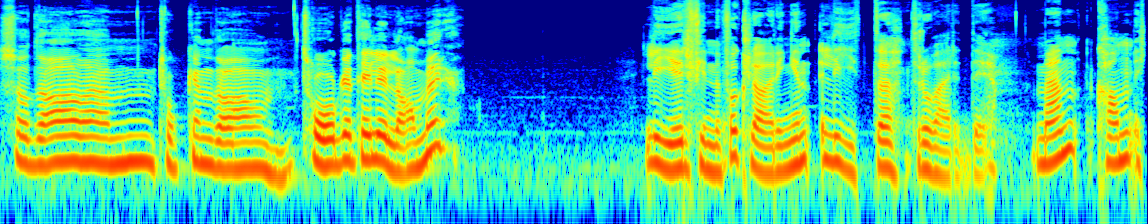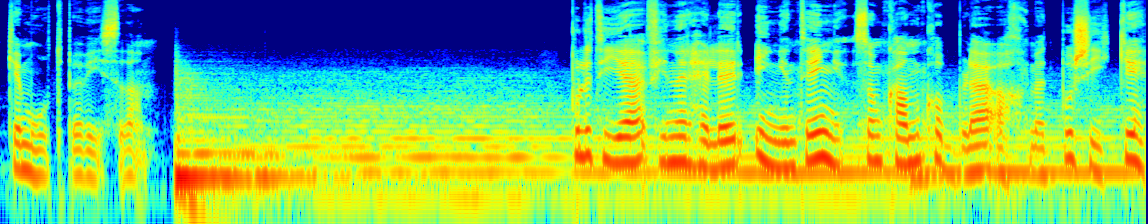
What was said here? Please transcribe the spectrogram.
Så da um, tok han da toget til Lillehammer. Lier finner forklaringen lite troverdig, men kan ikke motbevise den. Politiet finner heller ingenting som kan koble Ahmed Bushiki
